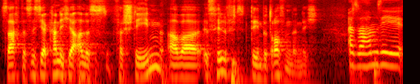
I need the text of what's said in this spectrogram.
sagt, das ist ja, kann ich ja alles verstehen, aber es hilft den Betroffenen nicht. Also haben Sie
